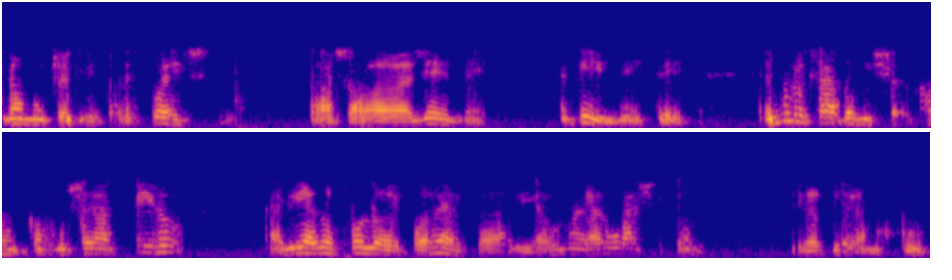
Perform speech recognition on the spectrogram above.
no mucho tiempo después, a Salvador Allende. En fin, este, el mundo estaba convulsionado, pero había dos polos de poder todavía, uno era Washington y el otro era Moscú.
